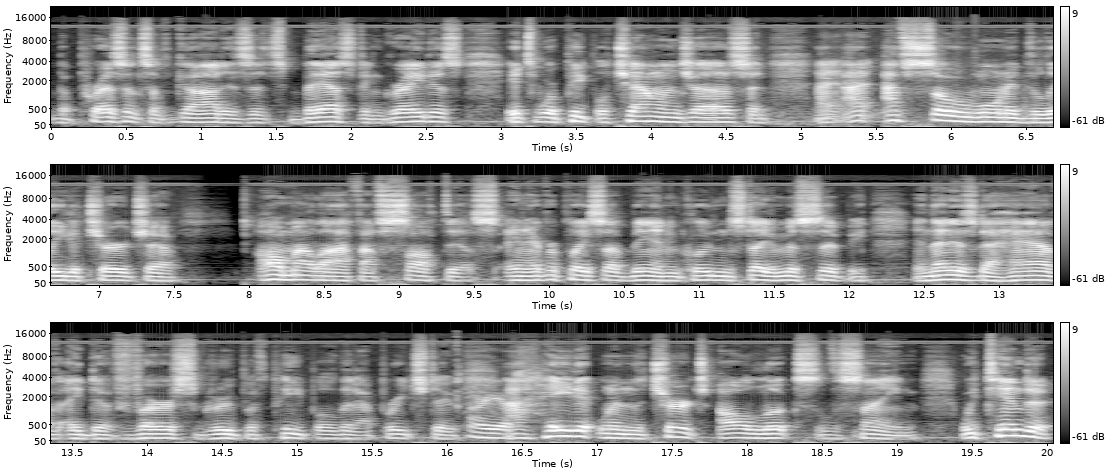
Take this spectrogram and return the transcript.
the presence of God is its best and greatest. It's where people challenge us, and I, I, have so wanted to lead a church. Uh, all my life, I've sought this in every place I've been, including the state of Mississippi, and that is to have a diverse group of people that I preach to. Oh, yes. I hate it when the church all looks the same. We tend to,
